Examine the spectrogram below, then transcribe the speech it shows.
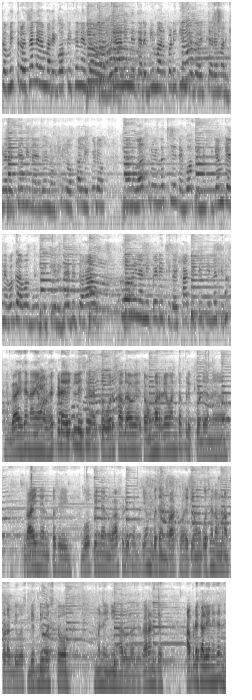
તો મિત્રો છે ને, અમારી ગોપી છે ને, જો વિયાણી ને ત્યારે બીમાર પડી ગઈ હતી તો અત્યારે અમારે ઘરે શેની ના એનો ખીલો ખાલી પીડો. નાનું વાસરું નથી ને ગોપી નથી. કેમ કે એને વગા વગ ઊભી કરી. બેદી તો હાવ કોવિનાની પેઢીથી કઈ ખાતી પીતી નથી. ગાય છે ને, અહીંયા અમારે હેકડે એટલી છે, એક તો વરસાદ આવે તો અમારે રહેવાની તકલીફ પડે અને ગાયને ને પછી ગોપીને ને વાસળી છે ને, કેમ બધાને રાખવા? એટલે હું કહું છે ને, હમણાં થોડાક દિવસ, બે દિવસ તો મને નહીં લાગે. કારણ કે આપણે ખાલી એની છે ને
